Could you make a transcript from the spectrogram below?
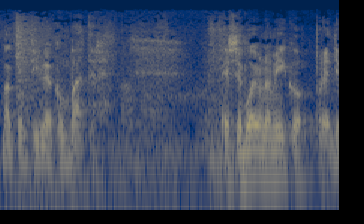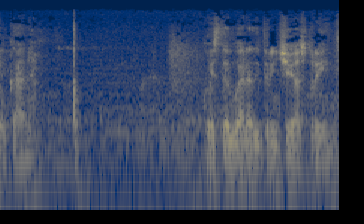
ma continui a combattere. E se vuoi un amico, prendi un cane. Questa è guerra di trincea sprint.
